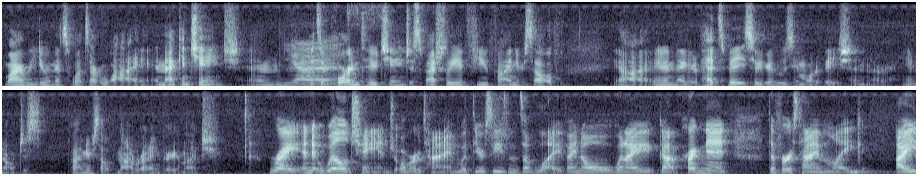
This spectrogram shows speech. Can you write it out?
why are we doing this? What's our why? And that can change. And yes. it's important to change especially if you find yourself uh, in a negative headspace or you're losing motivation or you know just find yourself not running very much. Right. And it will change over time with your seasons of life. I know when i got pregnant the first time like i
